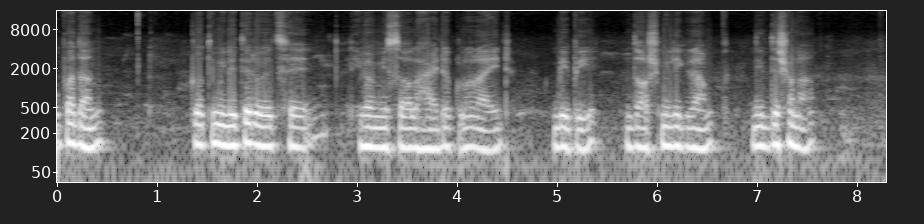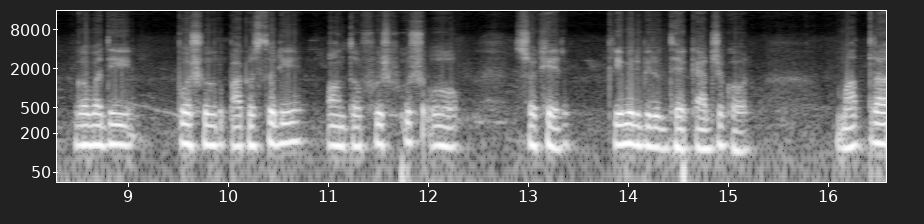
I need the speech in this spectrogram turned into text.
উপাদান প্রতি মিলিতে রয়েছে লিভামিসল হাইড্রোক্লোরাইড, বিপি, দশ মিলিগ্রাম নির্দেশনা গবাদি পশুর পাকস্থলী অন্ত ফুসফুস ও চোখের কৃমির বিরুদ্ধে কার্যকর মাত্রা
